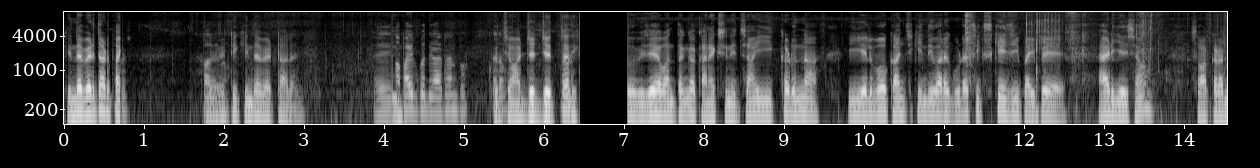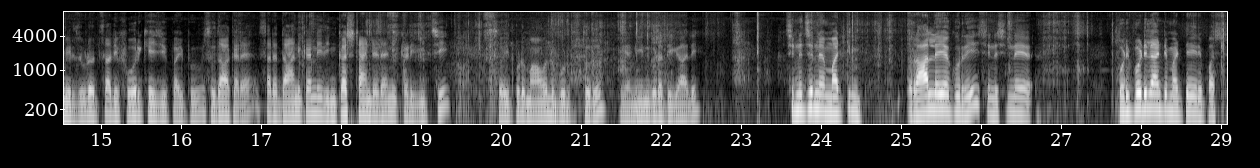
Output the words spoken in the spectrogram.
కింద పెడతాడు పై పెట్టి కింద పెట్టాలి అది. కొంచెం అడ్జస్ట్ చేస్తే విజయవంతంగా కనెక్షన్ ఇచ్చాం. ఇక్కడున్న ఈ ఎల్బో కాంచి కింది వరకు కూడా సిక్స్ కేజీ పైపే యాడ్ చేసాం సో అక్కడ మీరు చూడొచ్చు అది ఫోర్ కేజీ పైపు సుధాకరే. సరే దానికన్నా ఇది ఇంకా స్టాండర్డ్ అని ఇక్కడ ఇచ్చి సో ఇప్పుడు మా వాళ్ళు బుడుపుతురు ఇక నేను కూడా దిగాలి. చిన్న చిన్న మట్టి రాళ్ళు వేయకుర్రి చిన్న చిన్న పొడి పొడి లాంటి మట్టి వేయరు ఫస్ట్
